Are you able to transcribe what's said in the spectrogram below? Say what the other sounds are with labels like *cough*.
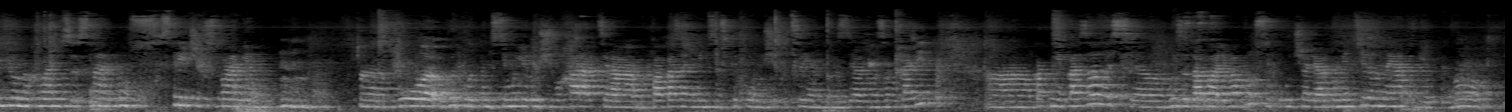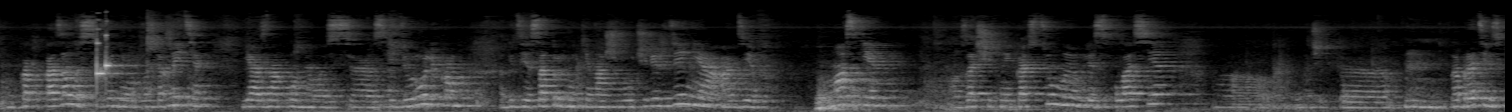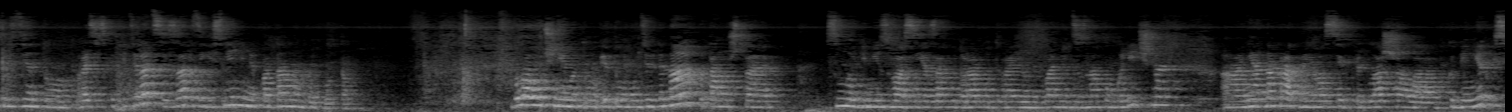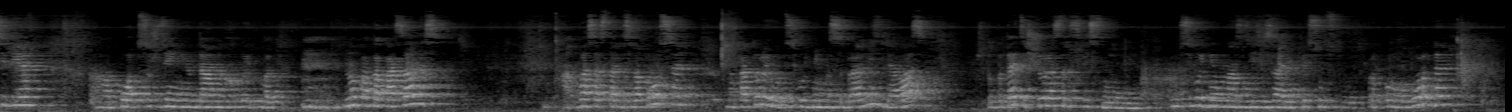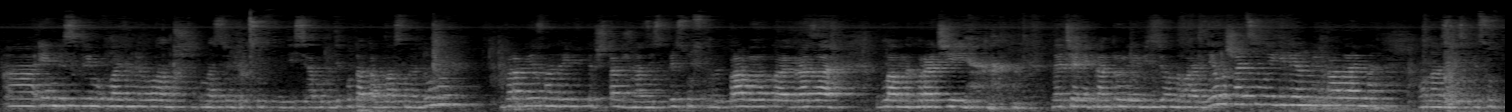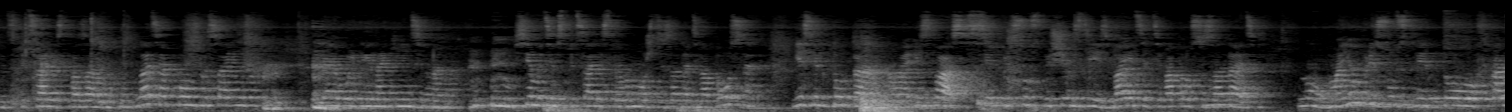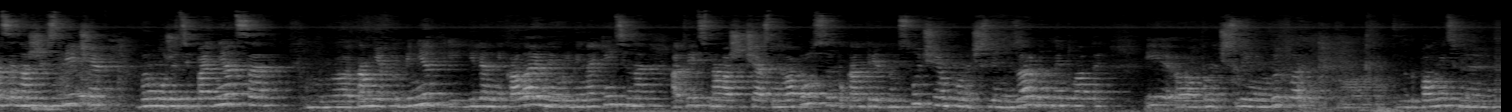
проведенных вами, с нами, ну, встречах с вами э, *clears throat* по выплатам стимулирующего характера по оказанию медицинской помощи пациентам с диагнозом э, как мне казалось, э, вы задавали вопросы и получали аргументированные ответы. Но, как оказалось, сегодня в интернете я ознакомилась с видеороликом, где сотрудники нашего учреждения, одев маски, защитные костюмы в лесополосе, значит, э, *clears throat* обратились к президенту Российской Федерации за разъяснениями по данным выплатам. Была очень им этому, этому удивлена, потому что с многими из вас я за годы работы в районной больнице знакома лично. А, неоднократно я вас всех приглашала в кабинет к себе а, по обсуждению данных выплат. *clears throat* Но, как оказалось, у вас остались вопросы, на которые вот сегодня мы собрались для вас чтобы дать еще раз разъяснение. Ну, сегодня у нас здесь в зале присутствует прокурор города а, Энгельс Климов Владимир Иванович. У нас сегодня присутствует здесь депутат областной думы Воробьев Андрей Викторович. Также у нас здесь присутствует правая рука и гроза главных врачей, *laughs* начальник контроля визионного отдела Шатилова Елена Николаевна. У нас здесь присутствует специалист по заработной плате обкома профсоюзов Ольга Иннокентьевна. Всем этим специалистам вы можете задать вопросы. Если кто-то а, из вас, всех присутствующих здесь, боится эти вопросы задать ну, в моем присутствии, то в конце нашей встречи вы можете подняться ко мне в кабинет, и Елена Николаевна и Ольга Иннокентьевна ответить на ваши частные вопросы по конкретным случаям, по начислению заработной платы и э, по начислению выплат за дополнительную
